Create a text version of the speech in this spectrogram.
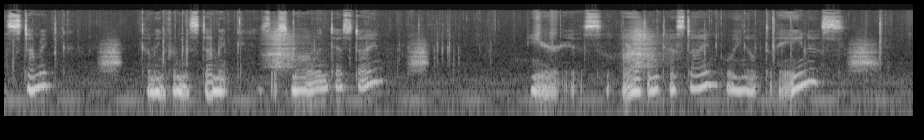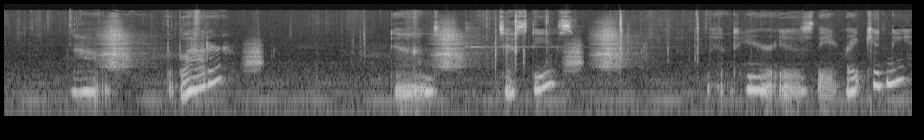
the stomach. Coming from the stomach is the small intestine. Here is the large intestine going out to the anus. Now, the bladder and testes. And here is the right kidney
